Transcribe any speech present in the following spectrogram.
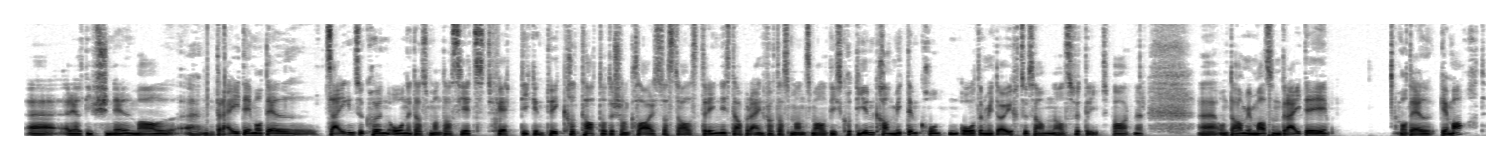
äh, relativ schnell mal äh, ein 3D-Modell zeigen zu können, ohne dass man das jetzt fertig entwickelt hat oder schon klar ist, was da alles drin ist, aber einfach, dass man es mal diskutieren kann mit dem Kunden oder mit euch zusammen als Vertriebspartner. Äh, und da haben wir mal so ein 3D Modell gemacht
